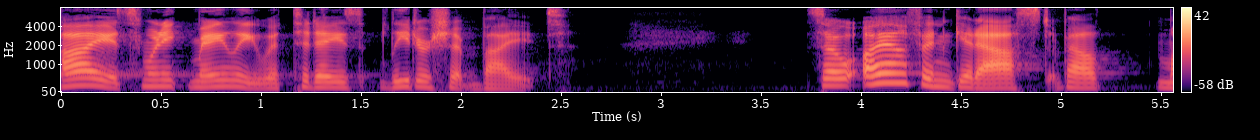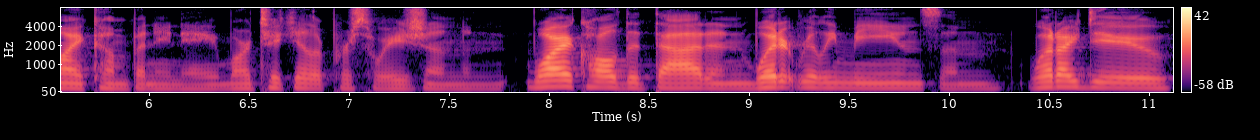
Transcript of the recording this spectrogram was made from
Hi, it's Monique Maley with today's Leadership Bite. So, I often get asked about my company name, Articulate Persuasion, and why I called it that, and what it really means, and what I do.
